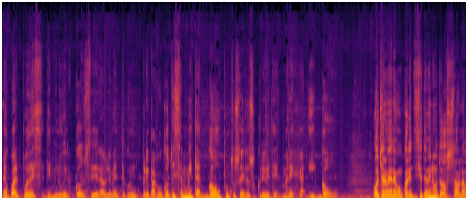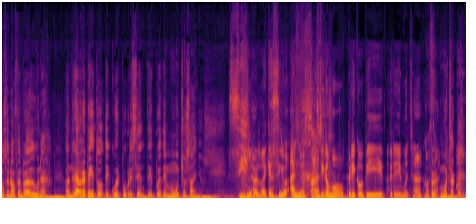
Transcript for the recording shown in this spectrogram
la cual puedes disminuir considerablemente con un prepago. Cotiza en mitago.cl, suscríbete, maneja y go. 8 de la mañana con 47 minutos, hablamos en off en Radio Duna. Andrea Repeto, de cuerpo presente después de muchos años. Sí, la verdad que han sido años, así como pre-COVID, pre muchas cosas. Pero muchas cosas.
